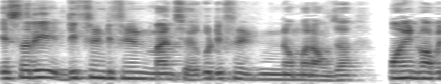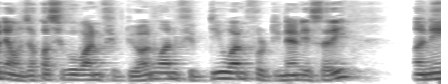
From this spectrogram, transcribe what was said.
यसरी डिफ्रेन्ट डिफ्रेन्ट मान्छेहरूको डिफ्रेन्ट नम्बर आउँछ। पोइन्टमा पनि आउँछ कसैको one fifty one one fifty one forty nine यसरी। अनि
